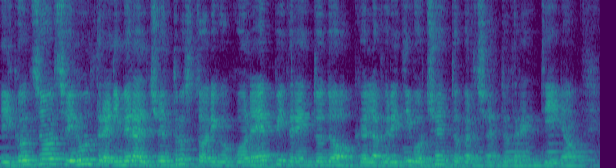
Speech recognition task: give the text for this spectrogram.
Il consorzio inoltre animerà il centro storico con Happy Trento Doc, l'aperitivo 100% trentino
